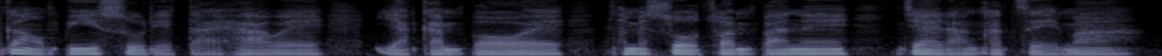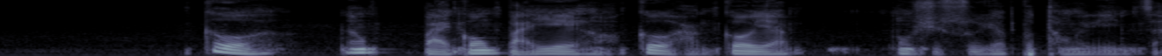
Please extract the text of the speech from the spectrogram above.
敢有比私立大学诶、夜间部诶、什么硕专班诶，这个人较侪吗？各拢百工百业吼，各行各业拢是需要不同的人才，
